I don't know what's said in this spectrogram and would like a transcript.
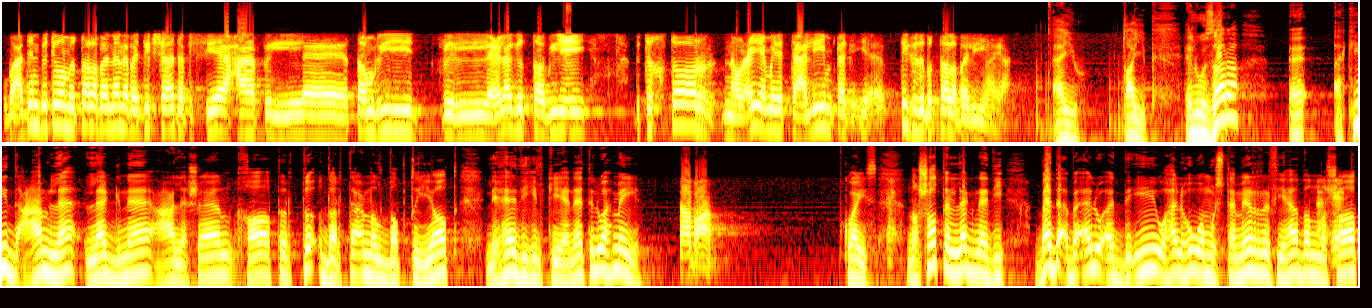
وبعدين بتوهم الطلبة إن أنا بديك شهادة في السياحة في التمريض في العلاج الطبيعي بتختار نوعية من التعليم تج- تجذب الطلبة ليها يعني. أيوه طيب الوزارة آه، أكيد عاملة لجنة علشان خاطر تقدر تعمل ضبطيات لهذه الكيانات الوهمية. طبعا. كويس. نشاط اللجنة دي بدأ بقاله قد إيه؟ وهل هو مستمر في هذا النشاط؟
